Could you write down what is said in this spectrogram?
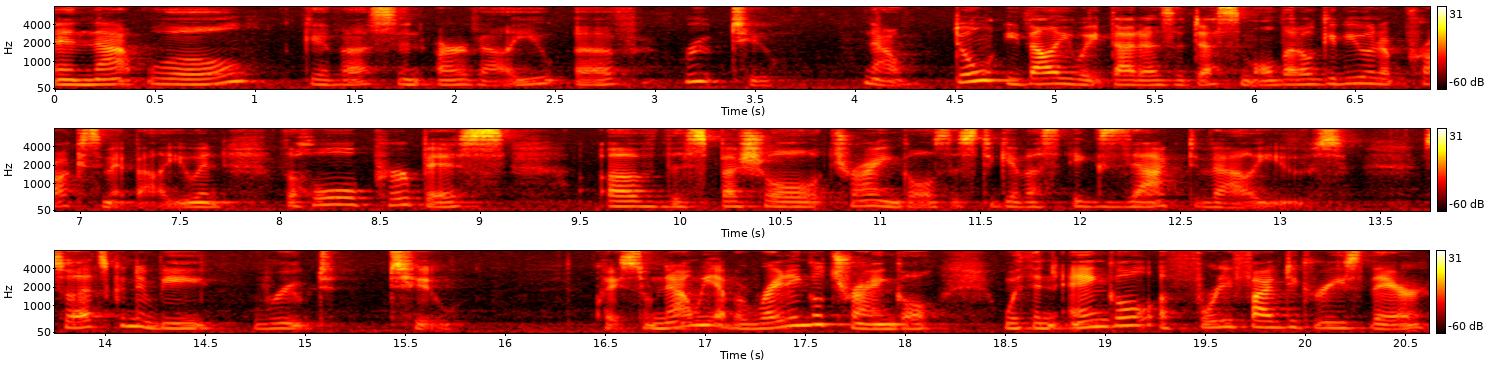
And that will give us an R value of root 2. Now, don't evaluate that as a decimal. That'll give you an approximate value. And the whole purpose of the special triangles is to give us exact values. So that's going to be root 2. Okay, so now we have a right angle triangle with an angle of 45 degrees there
